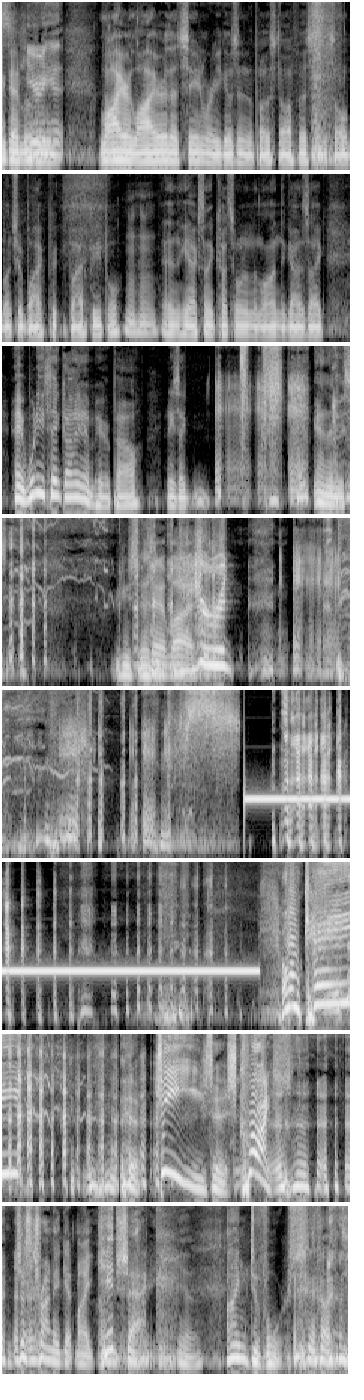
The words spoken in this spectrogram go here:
Like that movie, hearing it. Liar, Liar. That scene where he goes into the post office and it's all a bunch of black pe- black people, Mm-hmm. and he accidentally cuts one in the line. The guy's like, "Hey, what do you think I am here, pal?" And he's like, and then he's he says, Can't lie. "You're a Okay. Jesus Christ. I'm just trying to get my kids back. yeah." I'm divorced.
